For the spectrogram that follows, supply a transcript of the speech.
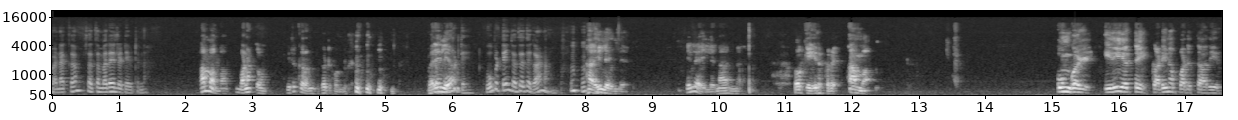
வணக்கம். சத்தம் வர இல்லை டேவிட் அண்ணா. ஆமாம்மா வணக்கம். இருக்கிறோம் கேட்டுக்கொண்டு. வரையிலையா? கூப்பிட்டேன். சத்தத்தை காணோம். இல்ல இல்ல. இல்ல இல்ல நான் ஓகே இருக்கிறேன். ஆமா. உங்கள் இதயத்தை கடினப்படுத்தாதீர்.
